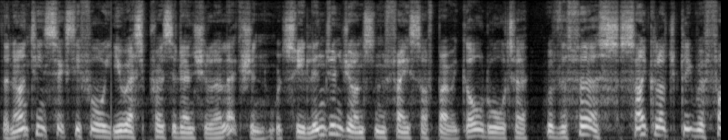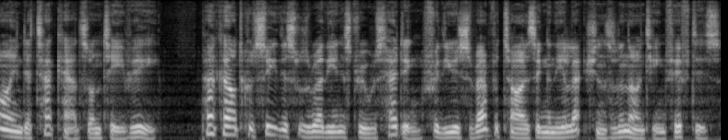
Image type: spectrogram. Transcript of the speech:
the 1964 US presidential election would see Lyndon Johnson face off Barry Goldwater with the first psychologically refined attack ads on TV. Packard could see this was where the industry was heading through the use of advertising in the elections of the 1950s.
